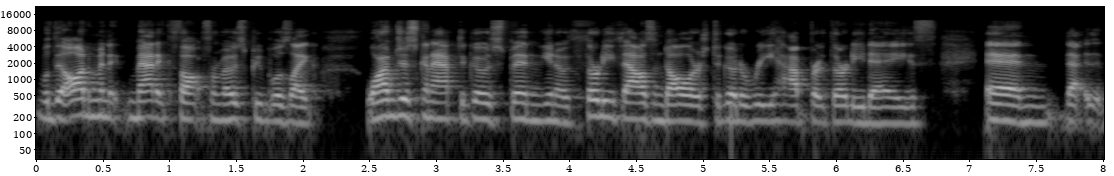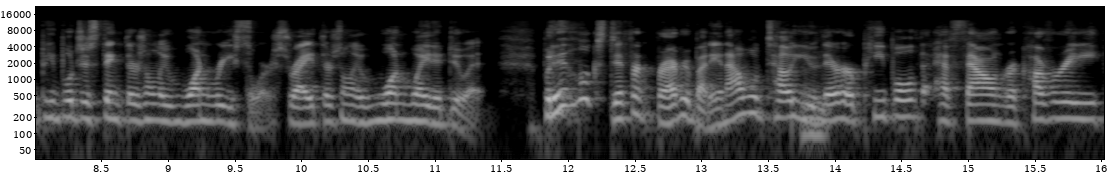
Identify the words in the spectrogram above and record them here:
Well the automatic thought for most people is like well i'm just going to have to go spend you know $30000 to go to rehab for 30 days and that people just think there's only one resource right there's only one way to do it but it looks different for everybody and i will tell you right. there are people that have found recovery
